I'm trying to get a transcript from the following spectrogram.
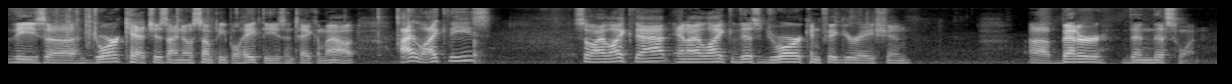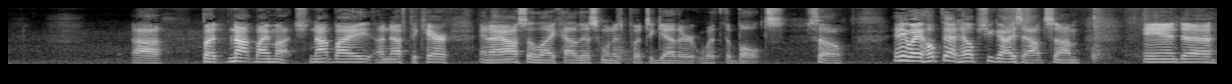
these uh, drawer catches. I know some people hate these and take them out. I like these. So I like that, and I like this drawer configuration uh, better than this one. Uh, but not by much, not by enough to care. And I also like how this one is put together with the bolts. So anyway, hope that helps you guys out some. And uh,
